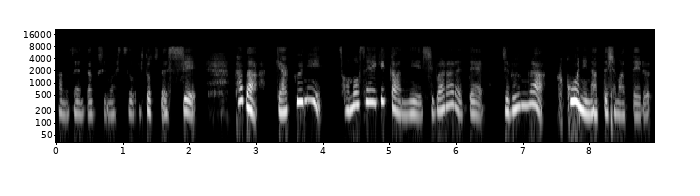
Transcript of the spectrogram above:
あの、選択肢の一つですし、ただ、逆に、その正義感に縛られて、自分が不幸になってしまっている。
